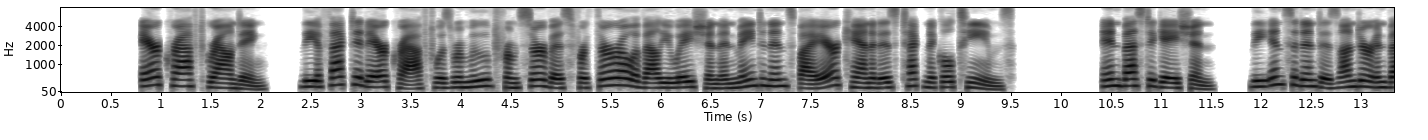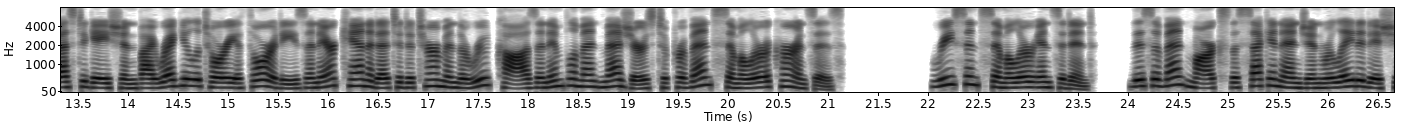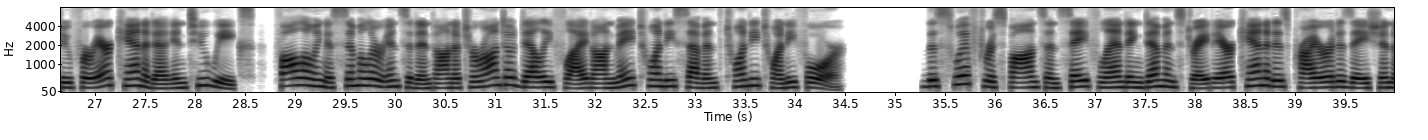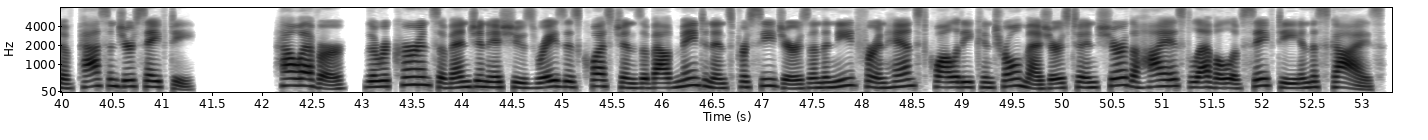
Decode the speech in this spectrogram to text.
Aircraft grounding. The affected aircraft was removed from service for thorough evaluation and maintenance by Air Canada's technical teams. Investigation. The incident is under investigation by regulatory authorities and Air Canada to determine the root cause and implement measures to prevent similar occurrences. Recent similar incident. This event marks the second engine related issue for Air Canada in two weeks, following a similar incident on a Toronto Delhi flight on May 27, 2024. The swift response and safe landing demonstrate Air Canada's prioritization of passenger safety. However, the recurrence of engine issues raises questions about maintenance procedures and the need for enhanced quality control measures to ensure the highest level of safety in the skies.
